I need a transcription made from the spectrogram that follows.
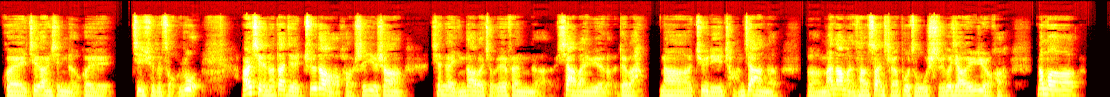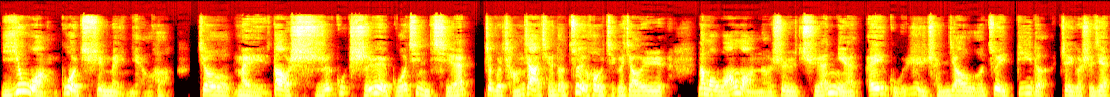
会阶段性的会继续的走弱。而且呢，大家也知道哈，实际上现在已经到了九月份的下半月了，对吧？那距离长假呢？呃，满打满算算起来不足十个交易日哈。那么以往过去每年哈，就每到十十月国庆前这个长假前的最后几个交易日，那么往往呢是全年 A 股日成交额最低的这个时间，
